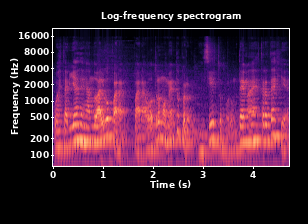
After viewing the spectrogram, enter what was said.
O estarías dejando algo para, para otro momento, pero insisto, por un tema de estrategia.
